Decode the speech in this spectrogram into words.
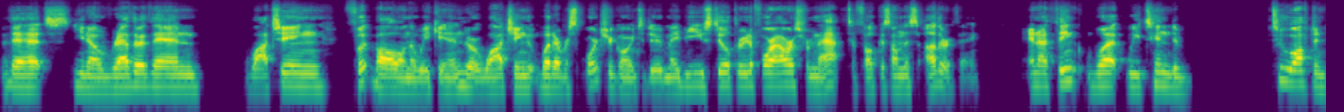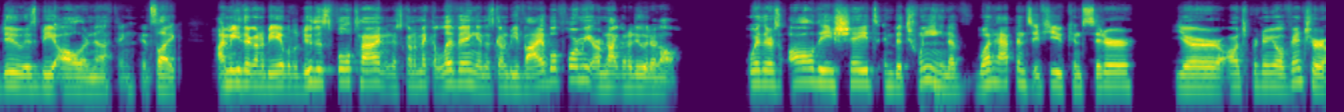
that, you know, rather than watching football on the weekend or watching whatever sports you're going to do, maybe you steal three to four hours from that to focus on this other thing. And I think what we tend to too often do is be all or nothing. It's like, I'm either going to be able to do this full time and it's going to make a living and it's going to be viable for me, or I'm not going to do it at all. Where there's all these shades in between of what happens if you consider your entrepreneurial venture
